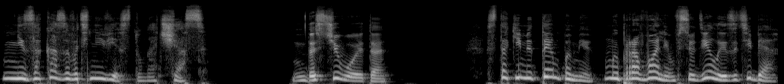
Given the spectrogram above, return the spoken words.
«Не заказывать невесту на час». «Да с чего это?» «С такими темпами мы провалим все дело из-за тебя».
